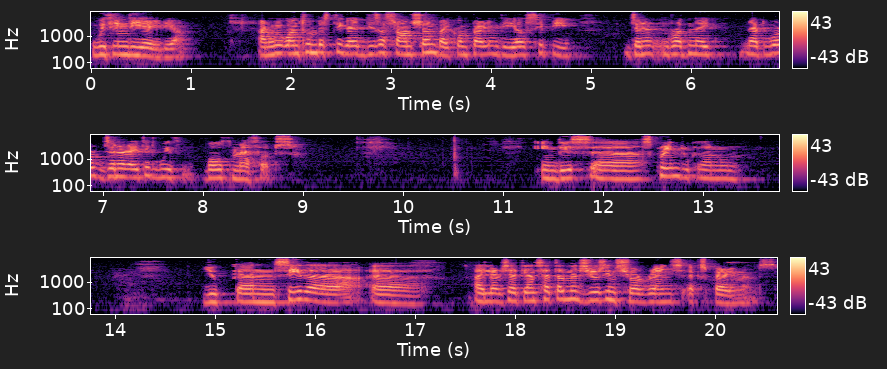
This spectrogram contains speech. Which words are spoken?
within the area. And we want to investigate this assumption by comparing the LCP network generated with both methods. In this uh, screen, you can you can see the uh, Ilergetian settlements using short-range experiments.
